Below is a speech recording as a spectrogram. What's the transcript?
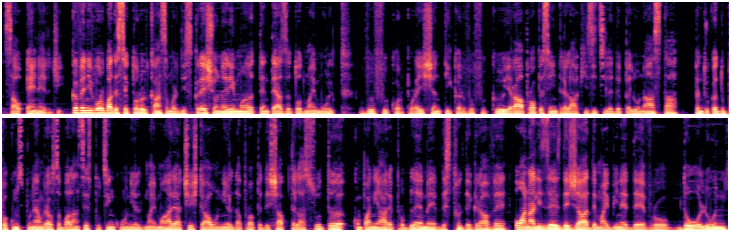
sau energy. Că veni vorba de sectorul consumer discretionary, mă tentează tot mai mult VF Corporation, ticker VFC, era aproape să intre la achizițiile de pe luna asta, pentru că după cum spuneam vreau să balansez puțin cu un yield mai mare, aceștia au un yield aproape de 7%, compania are probleme destul de grave, o analizez deja de mai bine de vreo două luni,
